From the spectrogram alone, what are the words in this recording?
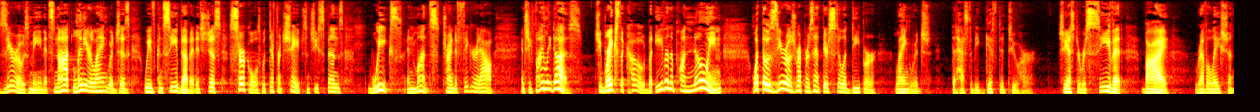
zeros mean. It's not linear language as we've conceived of it, it's just circles with different shapes. And she spends weeks and months trying to figure it out. And she finally does. She breaks the code. But even upon knowing what those zeros represent, there's still a deeper language that has to be gifted to her. She has to receive it by revelation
